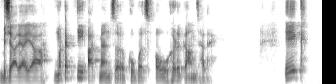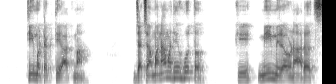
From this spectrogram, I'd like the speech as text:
बिचाऱ्या या मटकती आत्म्यांचं खूपच अवघड काम झालंय. एक ती मटकती आत्मा ज्याच्या मनामध्ये होतं की मी मिरवणारच.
